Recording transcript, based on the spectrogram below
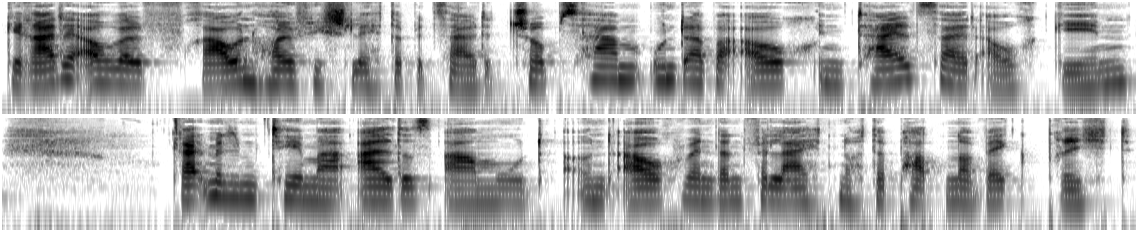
Gerade auch, weil Frauen häufig schlechter bezahlte Jobs haben und aber auch in Teilzeit auch gehen. Gerade mit dem Thema Altersarmut und auch wenn dann vielleicht noch der Partner wegbricht.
